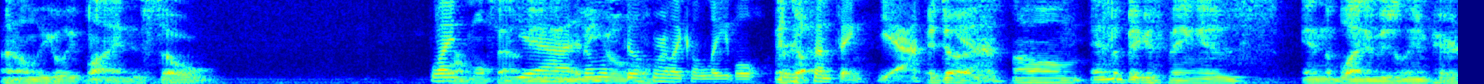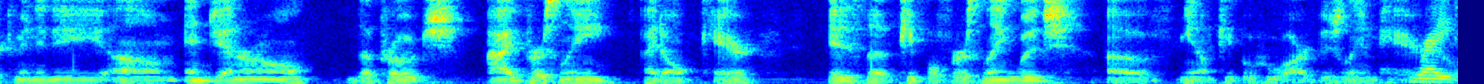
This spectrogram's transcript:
I don't know. Legally blind is so formal sounding yeah, it almost feels more like a label It or does. something. Yeah, It does. Um, and the biggest thing is in the blind and visually impaired community, um, in general, the approach I personally I don't care is the people first language of you know people who are visually impaired, Right,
